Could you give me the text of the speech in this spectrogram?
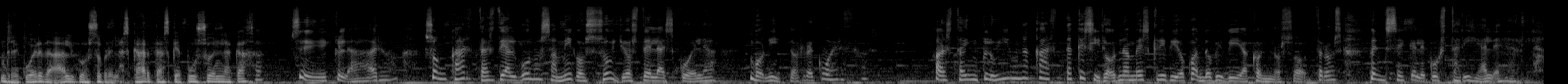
¿Recuerda algo sobre las cartas que puso en la caja? Sí, claro. Son cartas de algunos amigos suyos de la escuela. Bonitos recuerdos. Hasta incluí una carta que Sirona me escribió cuando vivía con nosotros. Pensé que le gustaría leerla.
